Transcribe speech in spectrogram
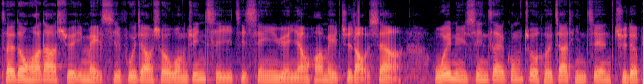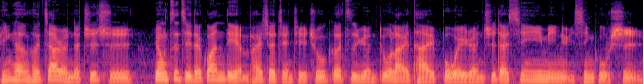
在东华大学英美系副教授王君琪及县议员杨花美指导下，五位女性在工作和家庭间取得平衡和家人的支持，用自己的观点拍摄剪辑出各自远渡来台不为人知的新移民女性故事。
